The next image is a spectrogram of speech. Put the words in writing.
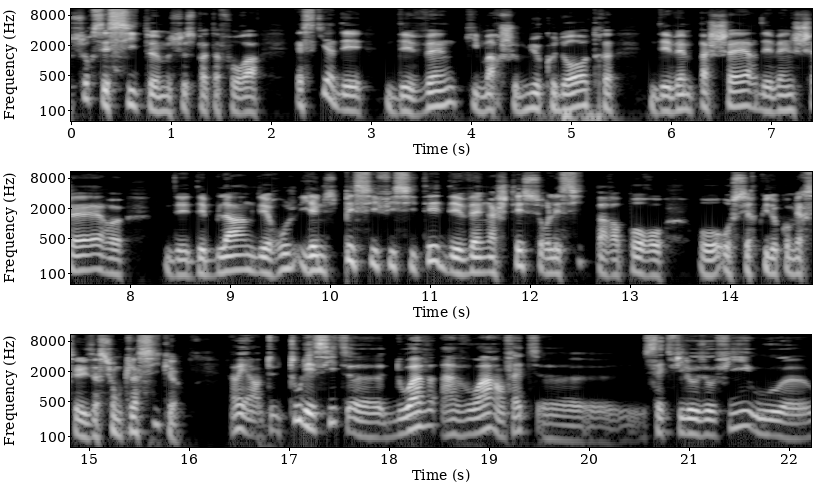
Sur ces sites, Monsieur Spatafora, est-ce qu'il y a des, vins qui marchent mieux que d'autres, des vins pas chers, des vins chers, des, blancs, des rouges? Il y a une spécificité des vins achetés sur les sites par rapport au circuit de commercialisation classique? Ah oui, alors tous les sites euh, doivent avoir en fait euh, cette philosophie ou, euh,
